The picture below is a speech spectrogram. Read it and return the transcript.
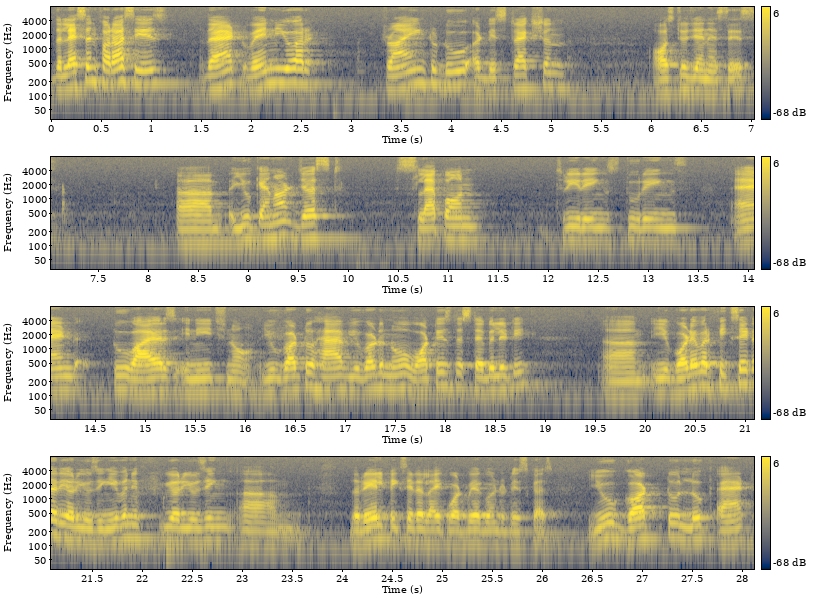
the lesson for us is that when you are trying to do a distraction osteogenesis, um, you cannot just slap on three rings, two rings, and two wires in each. No, you got to have, you got to know what is the stability um, whatever fixator you are using, even if you are using um, the rail fixator like what we are going to discuss, you got to look at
